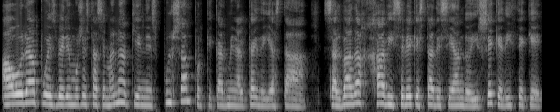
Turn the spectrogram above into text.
Ahora pues veremos esta semana a quién expulsan porque Carmen Alcaide ya está salvada. Javi se ve que está deseando irse, que dice que,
